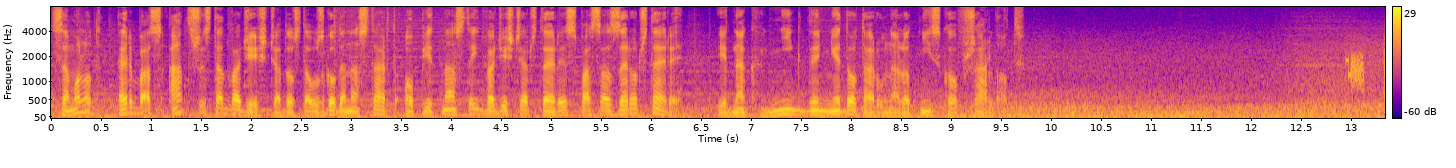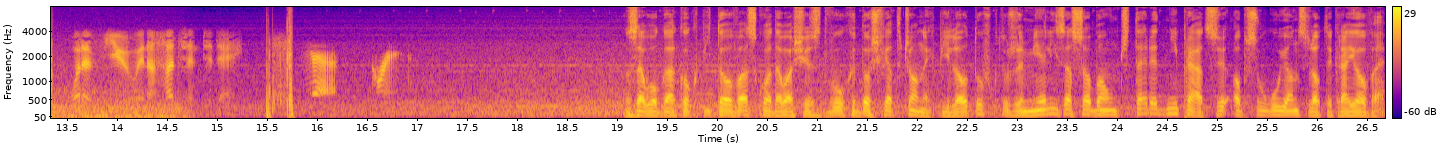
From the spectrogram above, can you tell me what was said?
Samolot Airbus A320 dostał zgodę na start o 15.24 z pasa 04, jednak nigdy nie dotarł na lotnisko w Charlotte. What a view in a Hudson today. Yeah, great. Załoga kokpitowa składała się z dwóch doświadczonych pilotów, którzy mieli za sobą cztery dni pracy obsługując loty krajowe.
